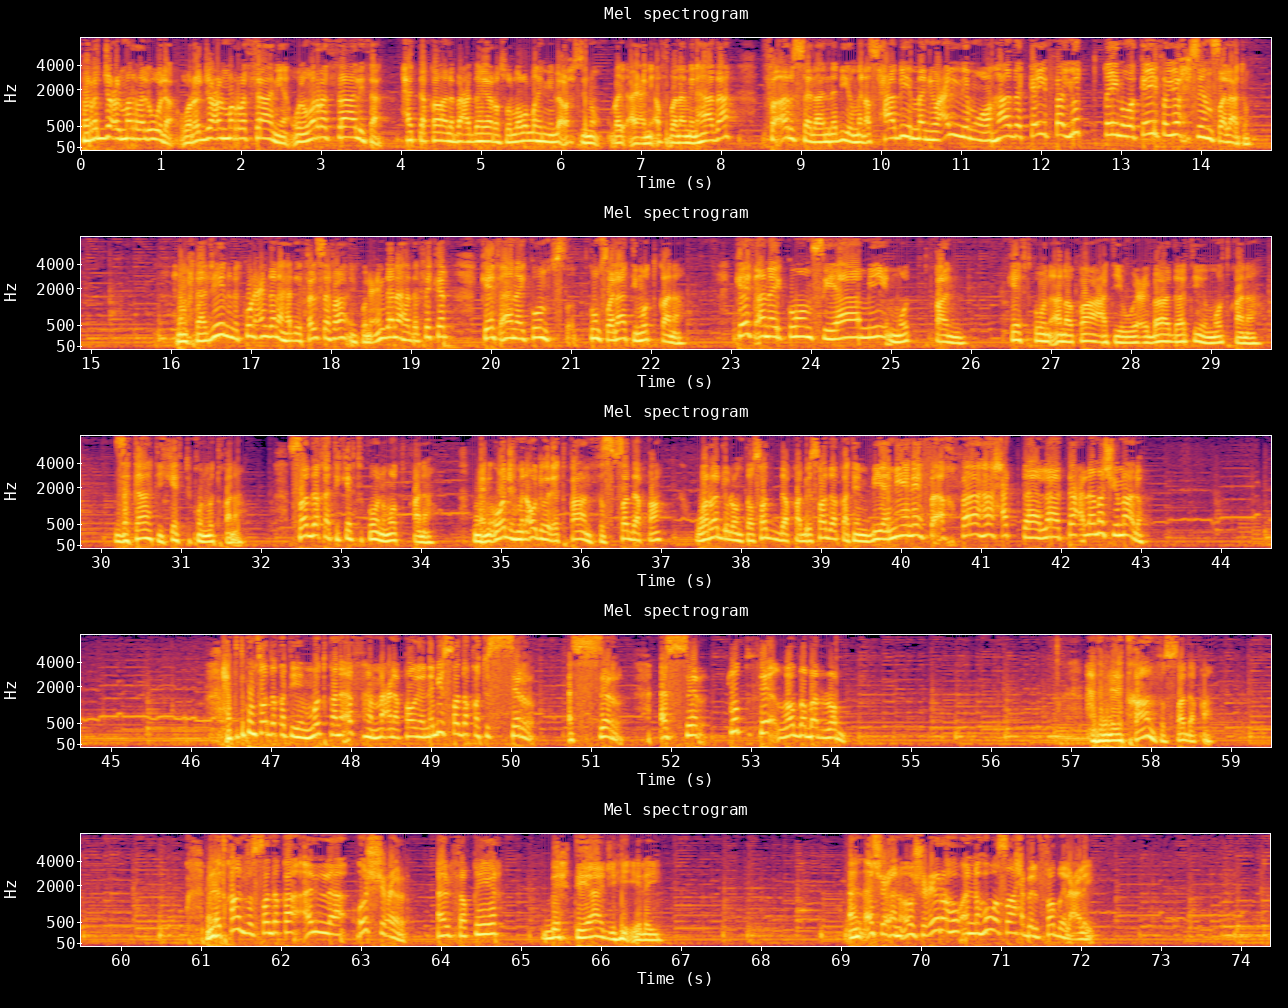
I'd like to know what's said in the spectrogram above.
فرجعوا المرة الأولى ورجعوا المرة الثانية والمرة الثالثة. حتى قال بعدها يا رسول الله والله إني لا أحسن يعني أفضل من هذا. فأرسل النبي من أصحابه من يعلم هذا كيف يتقن وكيف يحسن صلاته. إحنا محتاجين أن تكون عندنا هذه الفلسفة يكون عندنا هذا الفكر كيف أنا يكون تكون صلاتي متقنة. كيف أنا يكون صيامي متقن؟ كيف تكون أنا طاعتي وعبادتي متقنة؟ زكاتي كيف تكون متقنة؟ صدقتي كيف تكون متقنة؟ يعني وجه من أوجه الإتقان في الصدقة ورجل تصدق بصدقة بيمينه فأخفاها حتى لا تعلم شماله. حتى تكون صدقتي متقنة أفهم معنى قول النبي صدقة السر. السر. السر تطفئ غضب الرب. هذا من الإتقان في الصدقة. من الإتقان في الصدقة ألا أشعر الفقير باحتياجه إلي. أن أشعر أن أشعره أنه هو صاحب الفضل علي.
